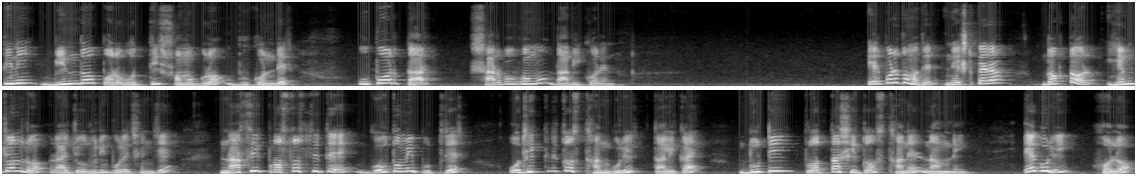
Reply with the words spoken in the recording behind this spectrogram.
তিনি বিন্দ পরবর্তী সমগ্র ভূখণ্ডের উপর তার সার্বভৌম দাবি করেন। এরপরে তোমাদের নেক্সট প্যারা, ডক্টর হেমচন্দ্র রায়চৌধুরী বলেছেন যে, নাসিক প্রশস্তিতে গৌতমী পুত্রের অধিকৃত স্থানগুলির তালিকায় দুটি প্রত্যাশিত স্থানের নাম নেই। এগুলি হল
